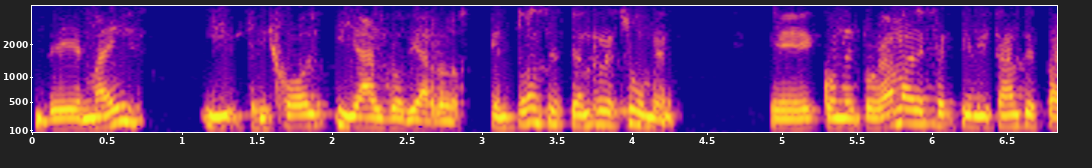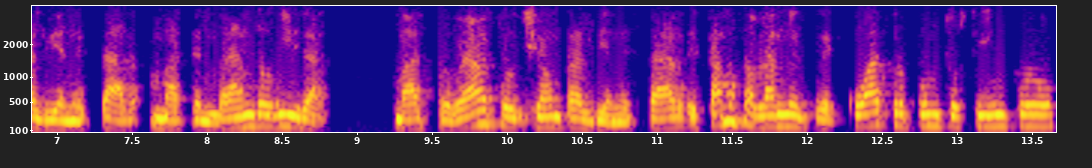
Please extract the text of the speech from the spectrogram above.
de maíz y frijol y algo de arroz. Entonces, en resumen, eh, con el programa de fertilizantes para el bienestar, más Sembrando Vida, más programa de producción para el bienestar, estamos hablando entre 4.5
